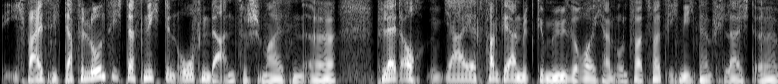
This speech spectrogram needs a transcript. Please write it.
ich weiß nicht, dafür lohnt sich das nicht, den Ofen da anzuschmeißen. Äh, vielleicht auch, ja, jetzt fangt ihr an mit Gemüse räuchern und was weiß ich nicht, ne? Vielleicht, äh,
